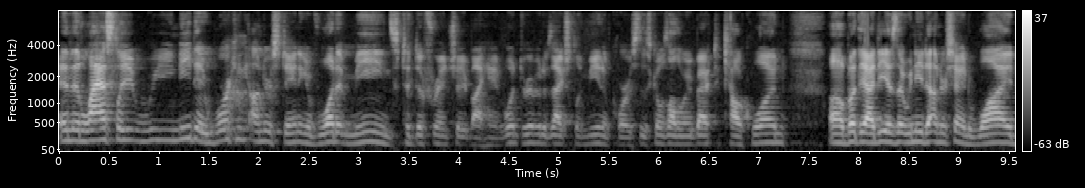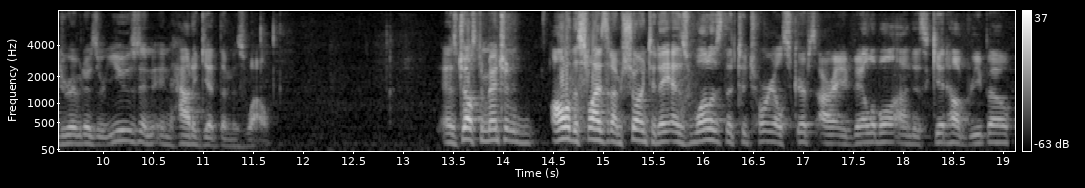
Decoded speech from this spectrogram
And then lastly, we need a working understanding of what it means to differentiate by hand, what derivatives actually mean, of course. This goes all the way back to Calc 1, uh, but the idea is that we need to understand why derivatives are used and, and how to get them as well. As Justin mentioned, all of the slides that I'm showing today, as well as the tutorial scripts are available on this GitHub repo.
